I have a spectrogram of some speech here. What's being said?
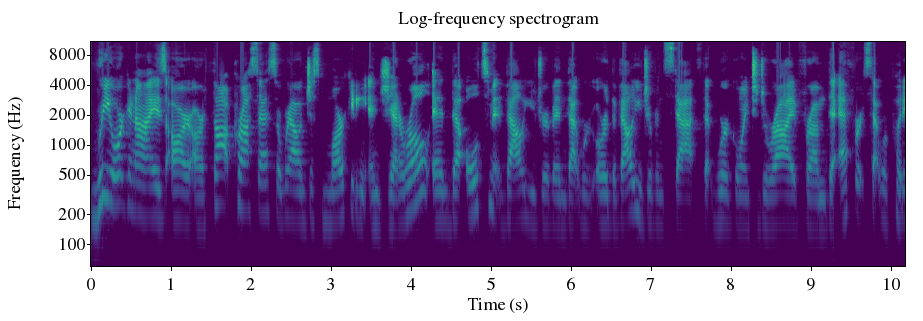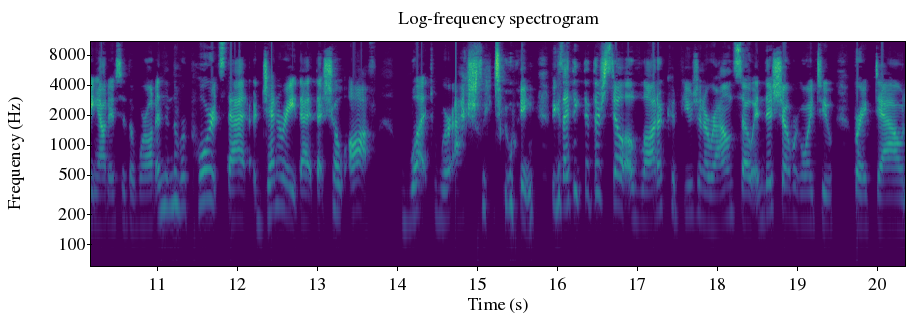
reorganize our, our thought process around just marketing in general and the ultimate value driven that we're or the value driven stats that we're going to derive from the efforts that we're putting out into the world and then the reports that generate that that show off what we're actually doing. Because i think that there's still a lot of confusion around. So in this show we're going to break down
